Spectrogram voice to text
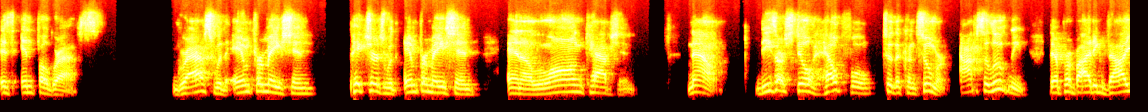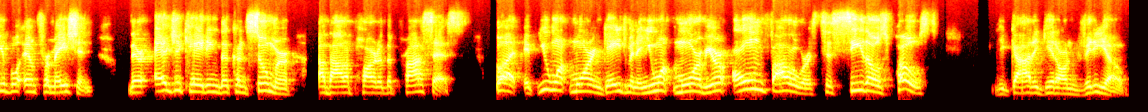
is infographics. Graphs with information, pictures with information, and a long caption. Now, these are still helpful to the consumer. Absolutely. They're providing valuable information, they're educating the consumer about a part of the process. But if you want more engagement and you want more of your own followers to see those posts, you got to get on video.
